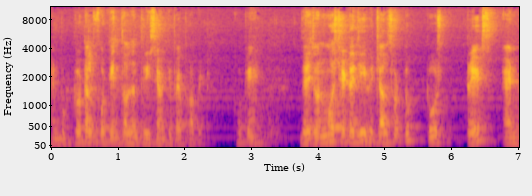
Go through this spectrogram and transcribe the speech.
and booked total 14375 profit okay. There is one more strategy which also took two trades and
